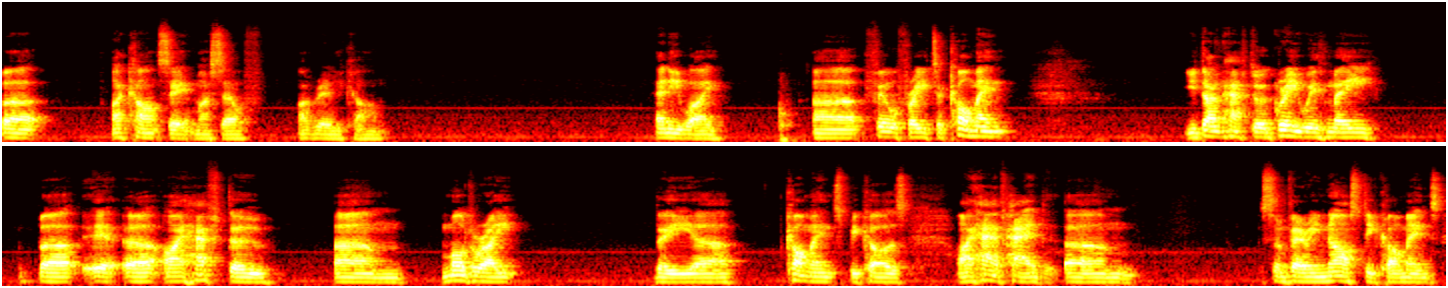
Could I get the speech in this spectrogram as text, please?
But I can't see it myself. I really can't. Anyway, uh, feel free to comment. You don't have to agree with me but it, uh, I have to um, moderate the uh, comments because I have had um, some very nasty comments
